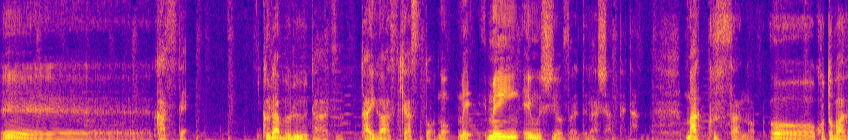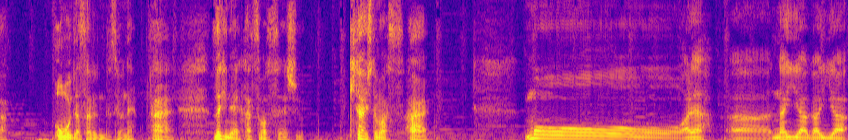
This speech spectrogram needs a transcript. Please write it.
えー、かつて、クラブルーターズ、タイガースキャストのメイン MC をされてらっしゃってた、マックスさんの言葉が思い出されるんですよね。はい。ぜひね、勝俣選手、期待してます。はい。もう、あれや、あ内野、外野、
